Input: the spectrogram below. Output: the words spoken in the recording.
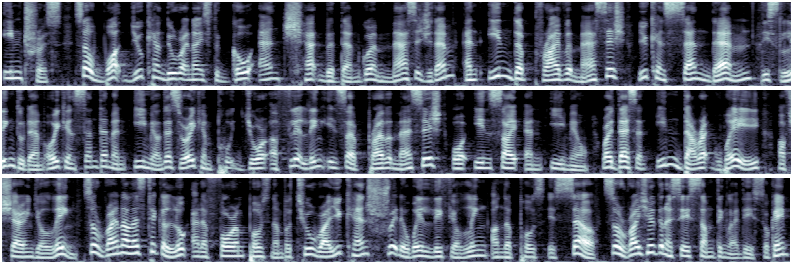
interest. So what you can do right now is to go and chat with them, go and message them. And in the private message, you can send them this link to them or you can send them an email. That's where you can put your affiliate link inside a private message or inside an email, right? That's an indirect way of sharing your link. So right now, let's take a look at the forum post number two, where you can straight away leave your link on the post itself. So right here, gonna say something like this, okay?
